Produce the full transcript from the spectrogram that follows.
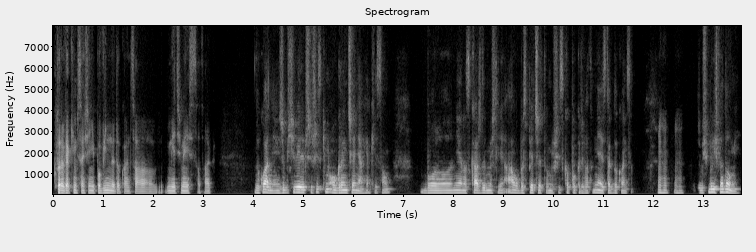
które w jakimś sensie nie powinny do końca mieć miejsca, tak? Dokładnie. I żebyście wiedzieli przede wszystkim o ograniczeniach, jakie są. Bo nie no, z każdy myśli, a ubezpieczę, to mi wszystko pokrywa. To nie jest tak do końca. Mhm, mhm. Żebyśmy byli świadomi.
